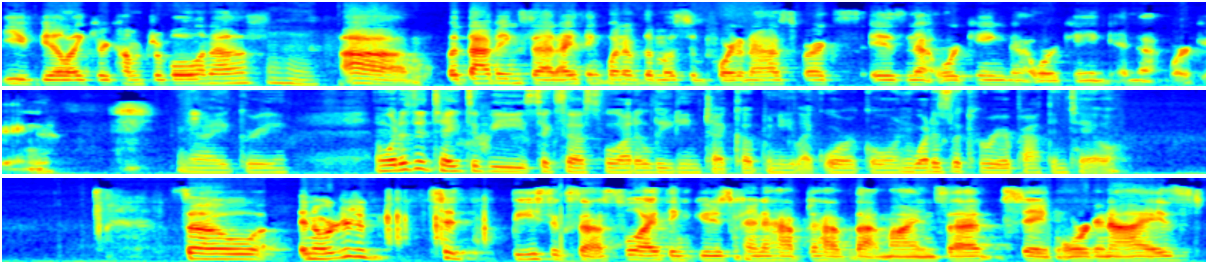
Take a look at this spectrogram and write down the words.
you feel like you're comfortable enough. Mm-hmm. Um, but that being said, I think one of the most important aspects is networking, networking, and networking. Yeah, I agree. And what does it take to be successful at a leading tech company like Oracle? And what does the career path entail? So, in order to to be successful, I think you just kind of have to have that mindset, staying organized,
